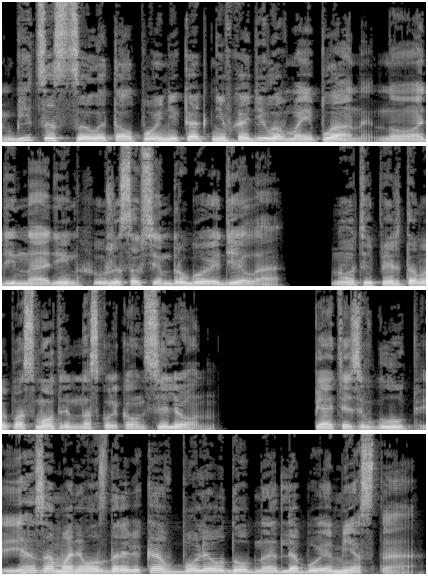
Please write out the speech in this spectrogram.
Биться с целой толпой никак не входило в мои планы, но один на один уже совсем другое дело. Ну, теперь-то мы посмотрим, насколько он силен. Пятясь вглубь, я заманивал здоровяка в более удобное для боя место.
